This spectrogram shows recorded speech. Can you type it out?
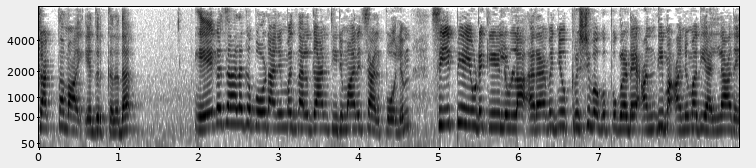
ശക്തമായി എതിർക്കുന്നത്. ഏകജാലക ബോർഡ് അനുമതി നൽകാൻ തീരുമാനിച്ചാൽ പോലും സി പി ഐയുടെ കീഴിലുള്ള റവന്യൂ കൃഷി വകുപ്പുകളുടെ അന്തിമ അനുമതി അല്ലാതെ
